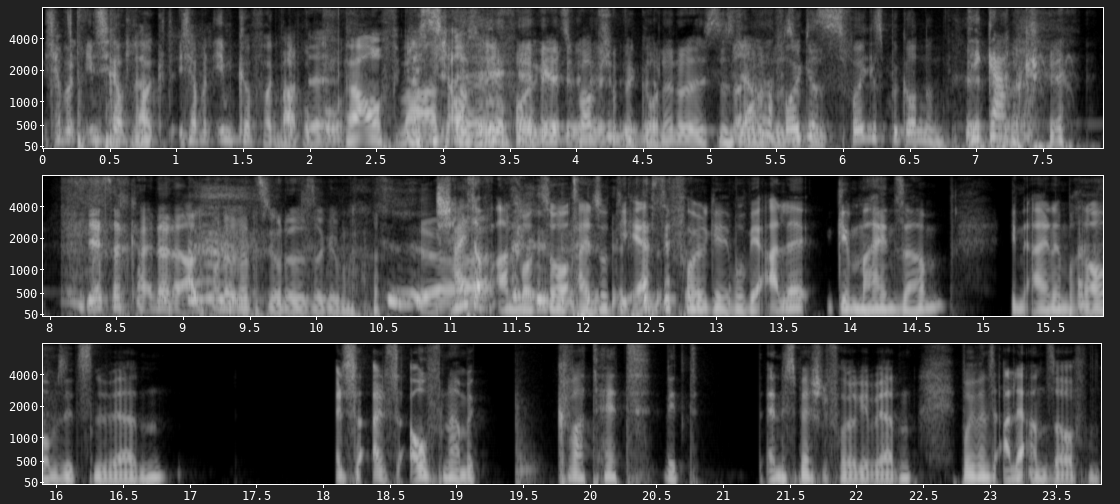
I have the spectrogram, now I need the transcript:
Ich habe einen Ist ja. Imkerfakt. Ich habe einen Imkerfakt, Warte. apropos. Hör auf, lass Warte. du die. Folge jetzt überhaupt schon begonnen oder ist das ja, einfach nur Folge, so ist, Folge ist begonnen. Digga, Okay. Jetzt hat keiner eine Anmoderation oder so gemacht. scheiß auf Anmod. So, also die erste Folge, wo wir alle gemeinsam in einem Raum sitzen werden, als, als Aufnahmequartett wird eine Special-Folge werden, wo wir uns alle ansaufen.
